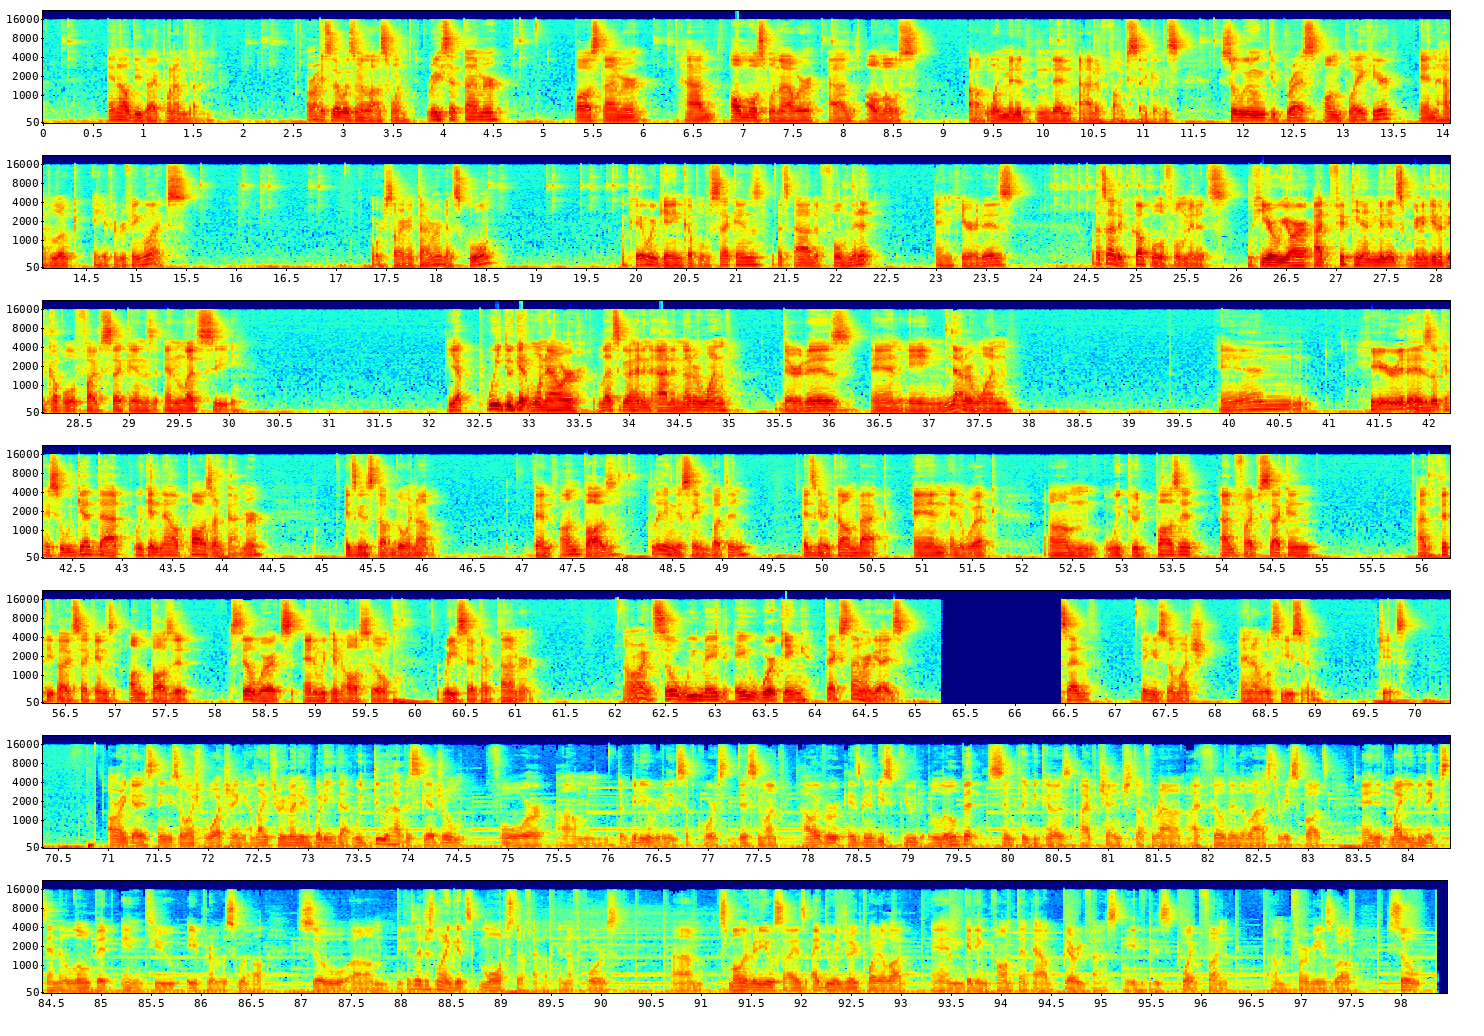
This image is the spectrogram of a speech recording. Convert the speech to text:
and I'll be back when I'm done. All right, so that was my last one. Reset timer, pause timer, had almost one hour, add almost uh, one minute, and then add five seconds. So we're going to press on play here and have a look if everything works. We're starting a timer, that's cool. Okay, we're getting a couple of seconds. Let's add a full minute. And here it is. Let's add a couple of full minutes. Here we are at 59 minutes. We're gonna give it a couple of five seconds and let's see. Yep, we do get one hour. Let's go ahead and add another one. There it is. And another one. And here it is. Okay, so we get that. We can now pause our timer. It's gonna stop going up. Then unpause, clicking the same button. It's gonna come back and, and work. Um, we could pause it, add 5 seconds, add 55 seconds, unpause it, still works, and we can also reset our timer. Alright, so we made a working text timer, guys. That said, thank you so much, and I will see you soon. Cheers. Alright guys, thank you so much for watching. I'd like to remind everybody that we do have a schedule for um, the video release, of course, this month. However, it's gonna be skewed a little bit simply because I've changed stuff around. I filled in the last three spots and it might even extend a little bit into April as well. So, um, because I just want to get more stuff out and of course, um, smaller video size, I do enjoy quite a lot and getting content out very fast is quite fun um, for me as well. So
